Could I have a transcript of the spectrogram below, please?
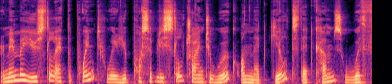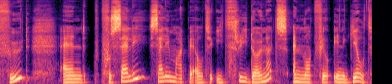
Remember, you're still at the point where you're possibly still trying to work on that guilt that comes with food. And for Sally, Sally might be able to eat three donuts and not feel any guilt,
